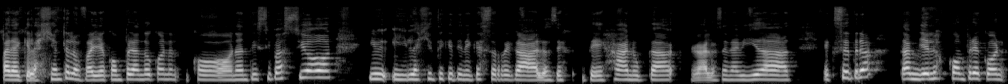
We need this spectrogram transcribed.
para que la gente los vaya comprando con, con anticipación y, la gente que tiene que hacer regalos de, de Hanukkah, regalos de Navidad, etcétera, también los compre con,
